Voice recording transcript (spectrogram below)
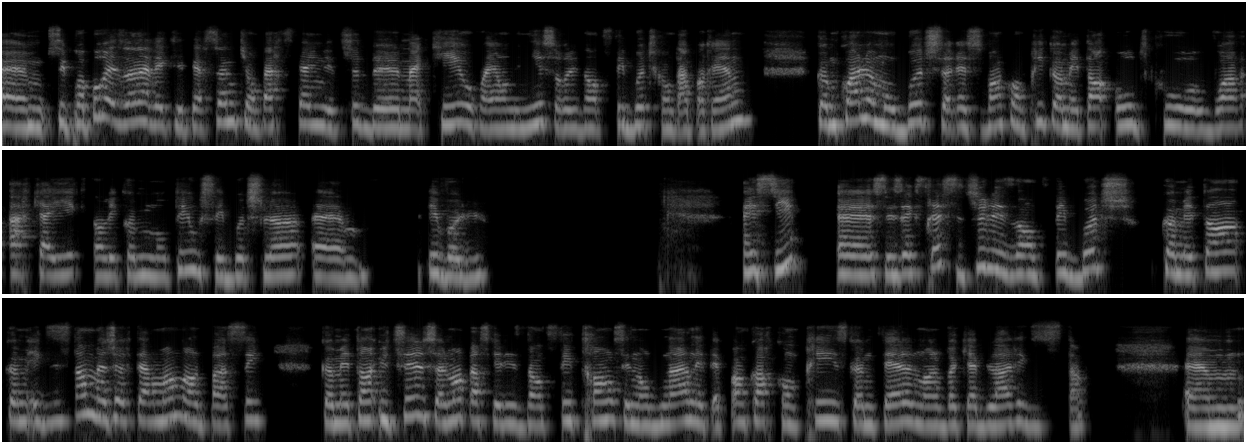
Um, ces propos résonnent avec les personnes qui ont participé à une étude de Mackay au Royaume-Uni sur l'identité butch contemporaine, comme quoi le mot butch serait souvent compris comme étant old school, voire archaïque dans les communautés où ces butch-là euh, évoluent. Ainsi, euh, ces extraits situent les identités butch comme étant, comme existant majoritairement dans le passé, comme étant utiles seulement parce que les identités trans et non-binaires n'étaient pas encore comprises comme telles dans le vocabulaire existant. Euh,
